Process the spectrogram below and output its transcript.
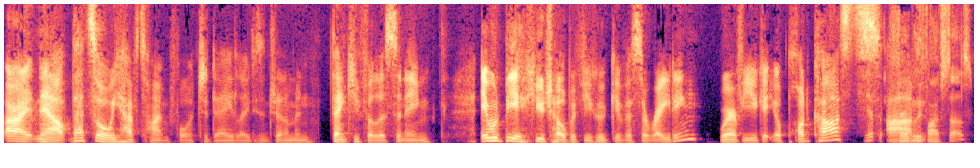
All right, now that's all we have time for today, ladies and gentlemen. Thank you for listening. It would be a huge help if you could give us a rating wherever you get your podcasts. Yep, preferably Um, five stars.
